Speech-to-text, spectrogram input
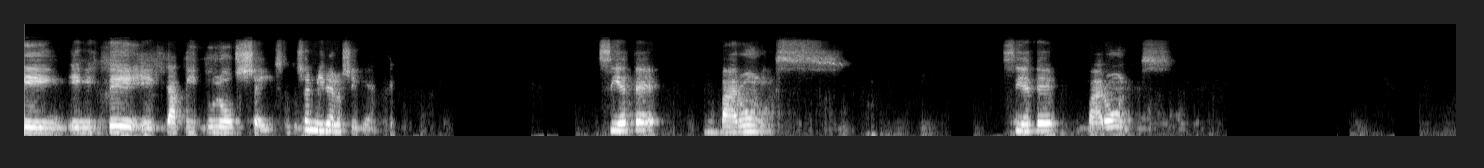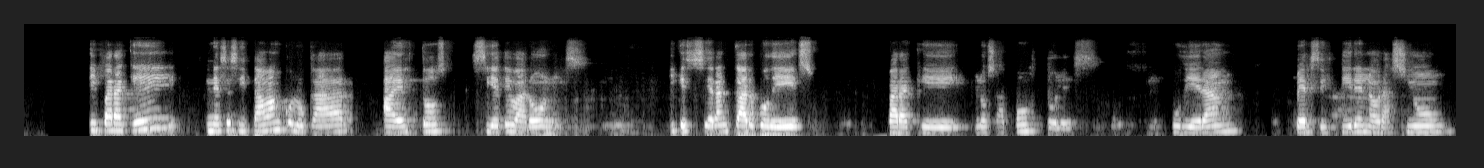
en, este eh, capítulo 6. Entonces, mire lo siguiente. Siete varones. Siete varones. ¿Y para qué necesitaban colocar a estos siete varones y que se hicieran cargo de eso? Para que los apóstoles pudieran persistir en la oración,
